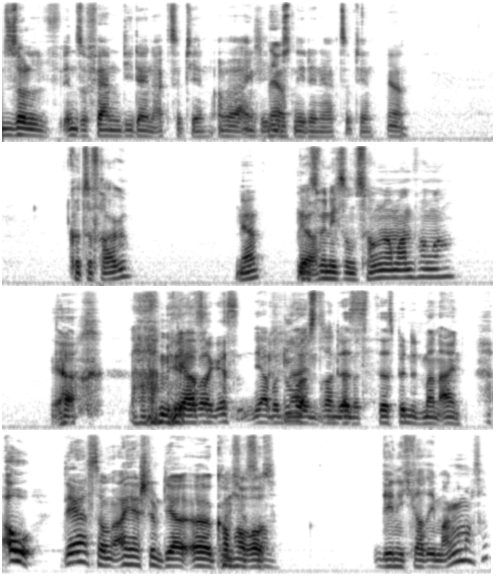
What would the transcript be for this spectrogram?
Soll insofern die den akzeptieren. Aber eigentlich Ja. müssen die den ja akzeptieren. Ja. Kurze Frage. Ja? Ja. Müssen wir nicht so einen Song am Anfang machen? Ja. Haben wir Ja, das aber, vergessen? ja, aber du Nein, warst dran das, damit. Das bindet man ein. Oh, der Song. Ah ja, stimmt. Ja, äh, komm, hau Welcher raus. Song? Den ich gerade eben angemacht habe?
